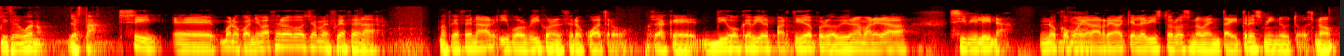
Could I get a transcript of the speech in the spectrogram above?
dices, bueno, ya está. Sí, eh, bueno, cuando iba 0-2 ya me fui a cenar. Me fui a cenar y volví con el 0-4. O sea que digo que vi el partido, pero lo vi de una manera civilina no como ya. la Real que le he visto los 93 minutos, ¿no?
